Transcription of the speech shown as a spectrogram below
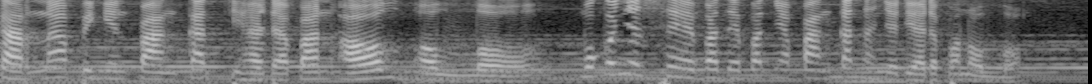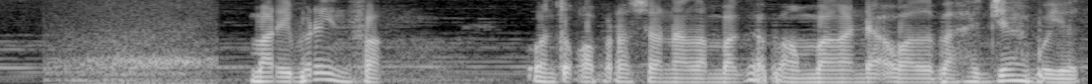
karena ingin pangkat di hadapan Allah. Pokoknya sehebat-hebatnya pangkat hanya di hadapan Allah. Mari berinfak untuk operasional lembaga pengembangan dakwah Bahjah Buyut.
